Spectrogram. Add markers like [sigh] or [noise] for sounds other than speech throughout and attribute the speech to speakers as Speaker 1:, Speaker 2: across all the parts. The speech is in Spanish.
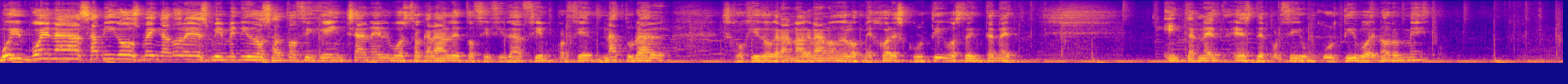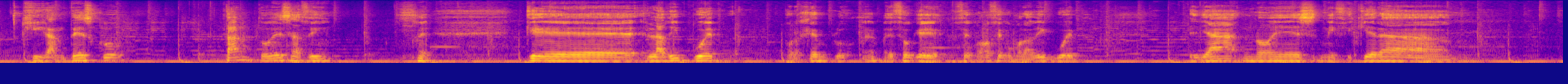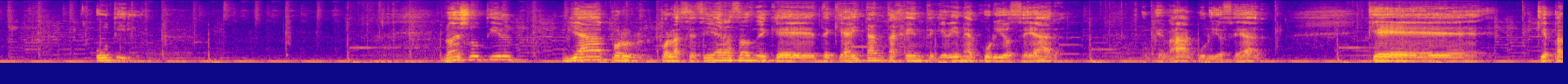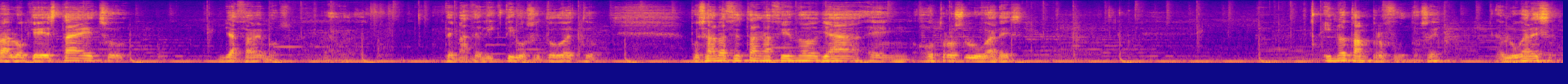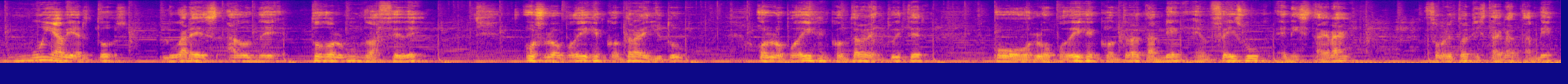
Speaker 1: Muy buenas amigos vengadores, bienvenidos a Toxic Game Channel, vuestro canal de toxicidad 100% natural, escogido grano a grano de los mejores cultivos de Internet. Internet es de por sí un cultivo enorme, gigantesco, tanto es así que la Deep Web, por ejemplo, ¿eh? eso que se conoce como la Deep Web, ya no es ni siquiera útil. No es útil ya por, la sencilla razón de que, de que hay tanta gente que viene a curiosear, o que va a curiosear, que, que para lo que está hecho, ya sabemos, temas delictivos y todo esto, pues ahora se están haciendo ya en otros lugares y no tan profundos, ¿eh? lugares muy abiertos, lugares a donde todo el mundo accede. Os lo podéis encontrar en YouTube, os lo podéis encontrar en Twitter, os lo podéis encontrar también en Facebook, en Instagram, sobre todo en Instagram también.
